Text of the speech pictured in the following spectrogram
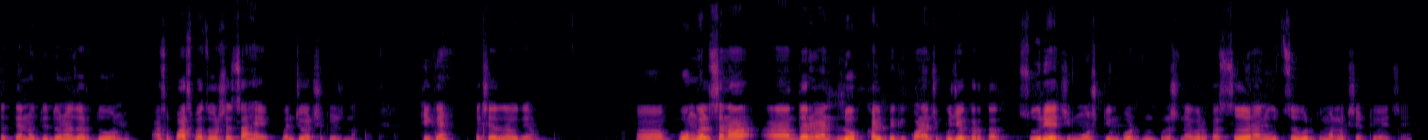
सत्त्याण्णव ते दोन हजार दोन असं पाच पाच वर्षाचं आहे पंचवार्षिक योजना. ठीक आहे? लक्षात राहू द्या. पोंगल सणा दरम्यान लोक खालपैकी कोणाची पूजा करतात? सूर्याची. मोस्ट इम्पॉर्टंट प्रश्न आहे बरं का. सण आणि उत्सववर तुम्हाला लक्षात ठेवायचं आहे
